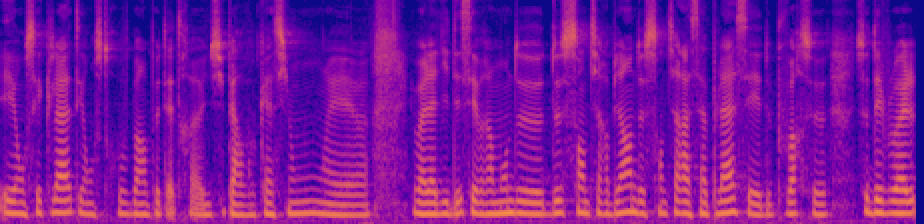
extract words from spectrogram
et on s'éclate et on se trouve ben, peut-être euh, une super vocation. Et, euh, et voilà, l'idée, c'est vraiment de, de se sentir bien, de se sentir à sa place et de pouvoir se, se, développer,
